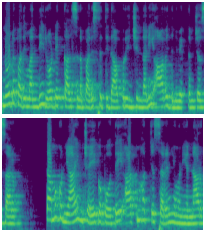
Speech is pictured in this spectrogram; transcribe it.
నూట పది మంది రోడ్డెక్కాల్సిన పరిస్థితి దాపురించిందని ఆవేదన వ్యక్తం చేశారు. తమకు న్యాయం చేయకపోతే ఆత్మహత్య శరణ్యమని అన్నారు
